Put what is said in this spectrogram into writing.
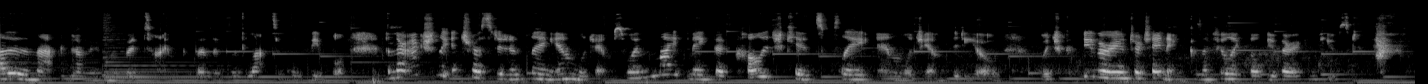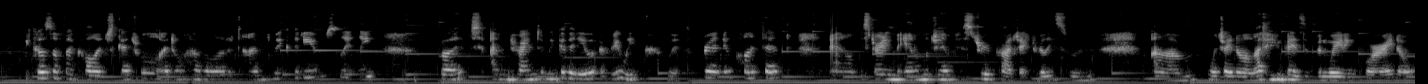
other than that, I'm having a good time I live with lots of cool people. And they're actually interested in playing Animal Jam, so I might make a college kids play Animal Jam video, which could be very entertaining because I feel like they'll be very confused. Because of my college schedule, I don't have a lot of time to make videos lately, but I'm trying to make a video every week with brand new content, and I'll be starting the Animal Jam History Project really soon, um, which I know a lot of you guys have been waiting for, I know.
